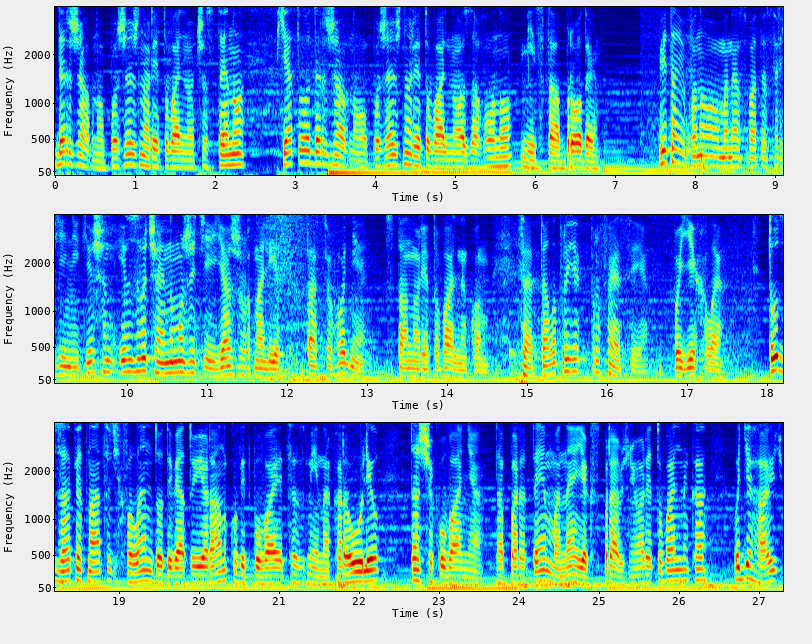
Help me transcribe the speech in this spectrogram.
державну пожежно-рятувальну частину 5-го державного пожежно-рятувального загону міста Броди. Вітаю, панове! Мене звати Сергій Нікішин, і в звичайному житті я журналіст. Та сьогодні стану рятувальником. Це телепроєкт професії. Поїхали! Тут за 15 хвилин до 9 ранку відбувається зміна караулів та шикування. Та перед тим мене, як справжнього рятувальника, одягають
